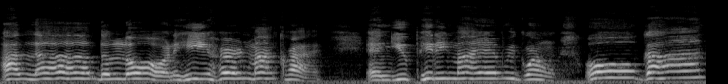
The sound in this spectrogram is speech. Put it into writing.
I love the Lord. He heard my cry and you pitied my every groan. Oh God,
